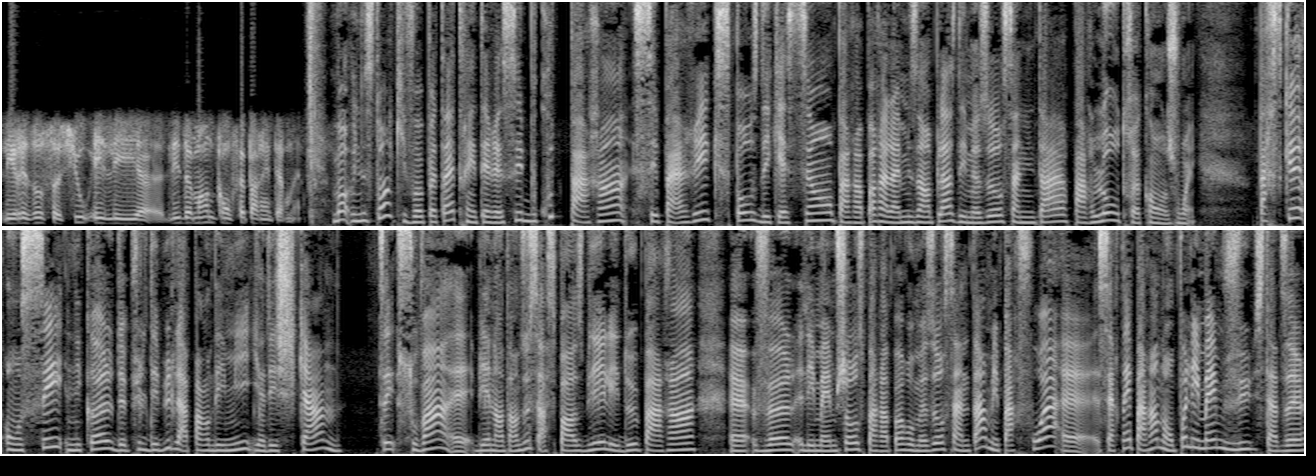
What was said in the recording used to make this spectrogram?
les réseaux sociaux et les, les demandes qu'on fait par Internet. Bon, une histoire qui va peut-être intéresser beaucoup de parents séparés qui se posent des questions par rapport à la mise en place des mesures sanitaires par l'autre conjoint. Parce que on sait, Nicole, depuis le début de la pandémie, il y a des chicanes souvent, euh, bien entendu, ça se passe bien. Les deux parents euh, veulent les mêmes choses par rapport aux mesures sanitaires, mais parfois, euh, certains parents n'ont pas les mêmes vues. C'est-à-dire,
